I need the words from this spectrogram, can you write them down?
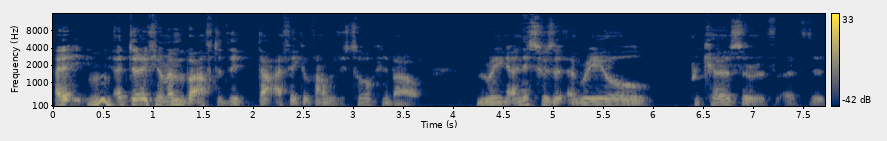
I, mm. I, don't know if you remember, but after the, that FA Cup final we were just talking about, Mourinho, and this was a, a real precursor of, of the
